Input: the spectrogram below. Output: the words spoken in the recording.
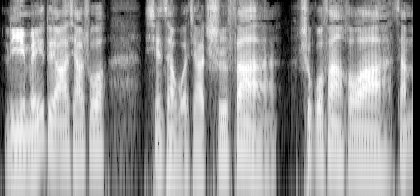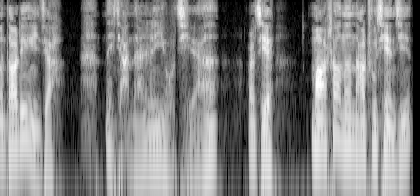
李梅对阿霞说：“先在我家吃饭，吃过饭后啊，咱们到另一家。那家男人有钱，而且马上能拿出现金。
